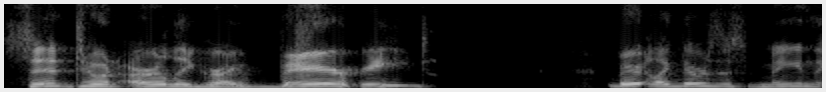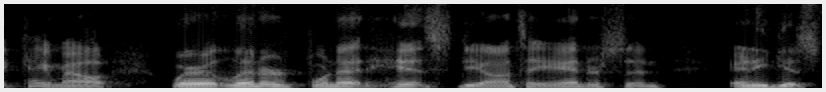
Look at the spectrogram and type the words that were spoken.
sent to an early grave, buried. Like there was this meme that came out where Leonard Fournette hits Deontay Anderson and he gets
